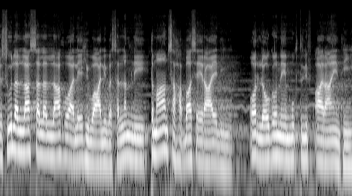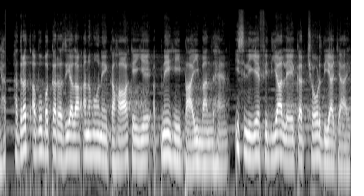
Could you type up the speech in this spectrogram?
रसूल अल्लाह सल्लल्लाहु अलैहि वसल्लम ने तमाम सहाबा से राय ली और लोगों ने मुख्तलिफ़ आराएँ दी। हज़रत अबू बकर रज़ी अनहों ने कहा कि ये अपने ही भाई बंद हैं, इसलिए फ़िदिया लेकर छोड़ दिया जाए।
